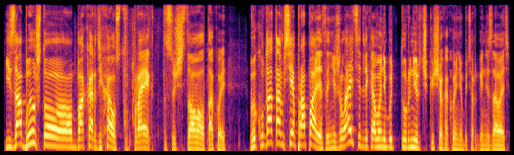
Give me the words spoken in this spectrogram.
и забыл, что Бакарди Хаус тут проект существовал такой. Вы куда там все пропали-то? Не желаете для кого-нибудь турнирчик еще какой-нибудь организовать?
